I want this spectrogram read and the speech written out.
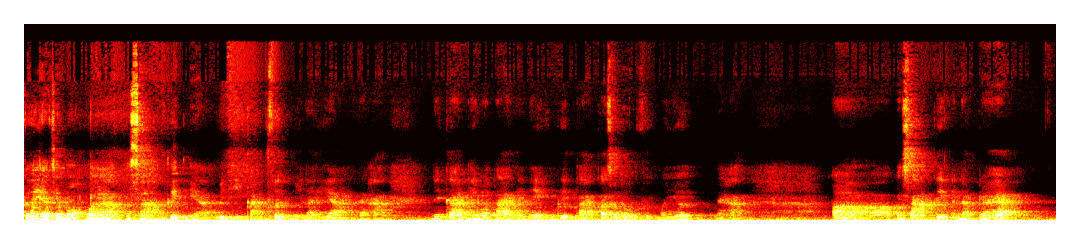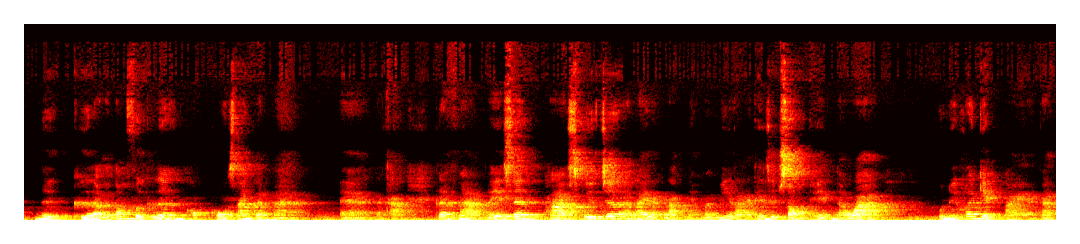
ก็อยากจะบอกว่าภาษาอังกฤษเนี่ยวิธีการฝึกมีหลายอย่างนะคะ วยการที่ว่าตายเรียนเองอังกฤษตายก็จะโดนฝึกมาเยอะนะคะภาษาอังกฤษอันดับแรกหนึ่งคือเราจะต้องฝึกเรื่องของโครงสร้างกร m มาอ่านะคะกร m มา lesson past future อะไรหลักๆเนี่ยมันมีหลายเทน12 เทนแต่ว่าคุณไม่ค่อยเก็บไปละกัน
